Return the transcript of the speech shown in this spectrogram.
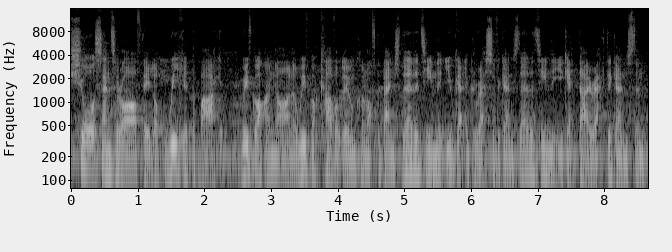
short centre off, they look weak at the back. We've got Onana, we've got Calvert Lewin coming off the bench. They're the team that you get aggressive against, they're the team that you get direct against. And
